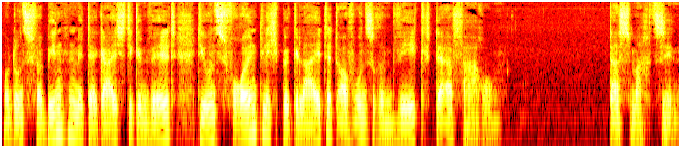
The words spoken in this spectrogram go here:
und uns verbinden mit der geistigen Welt, die uns freundlich begleitet auf unserem Weg der Erfahrung. Das macht Sinn.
